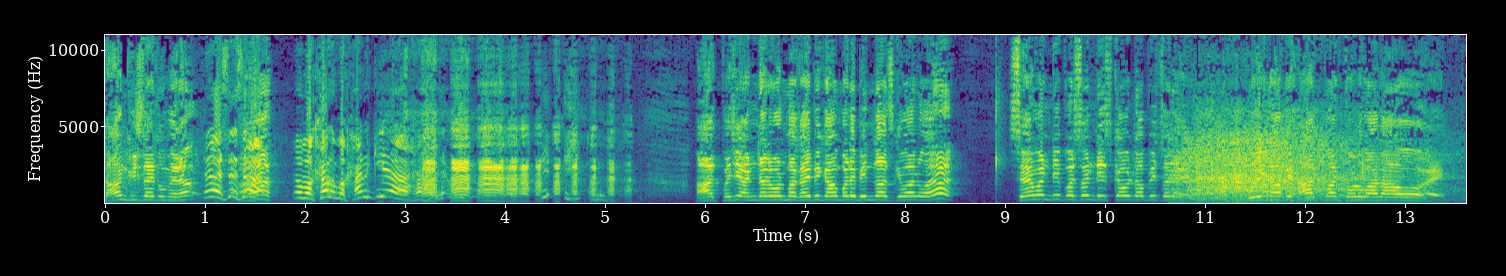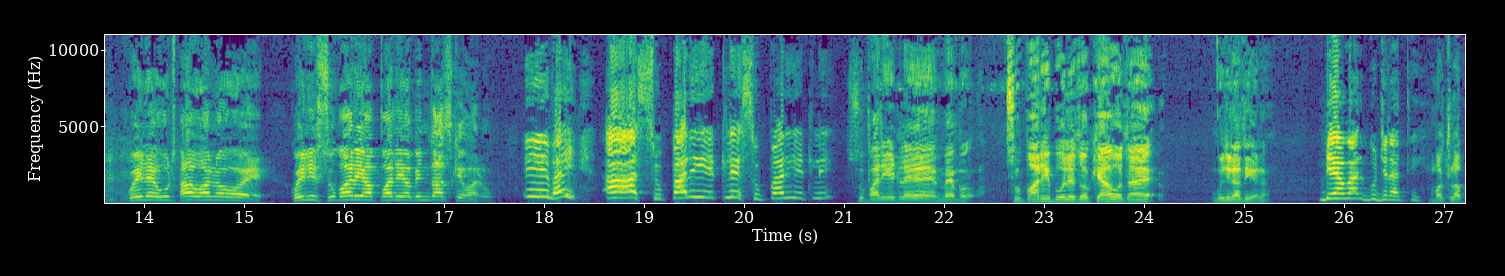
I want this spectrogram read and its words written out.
टांग खींचता है तू मेरा એ, સર, સર, વખાણ વખાણ કિયા આજ પછી અંડરવર્લ્ડ માં કઈ બી કામ પડે બિંદાસ કહેવાનું હે સેવન્ટી પર્સન્ટ ડિસ્કાઉન્ટ આપીશું ને કોઈના બી હાથ પર તોડવાના હોય કોઈને ઉઠાવવાનો હોય કોઈની સુપારી આપવાની હોય કહેવાનું. એ ભાઈ આ સુપારી એટલે સુપારી એટલે? સુપારી એટલે મેં સુપારી બોલે તો ક્યાં હોતા હે? ગુજરાતી હે ને? બે વાર ગુજરાતી. મતલબ?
